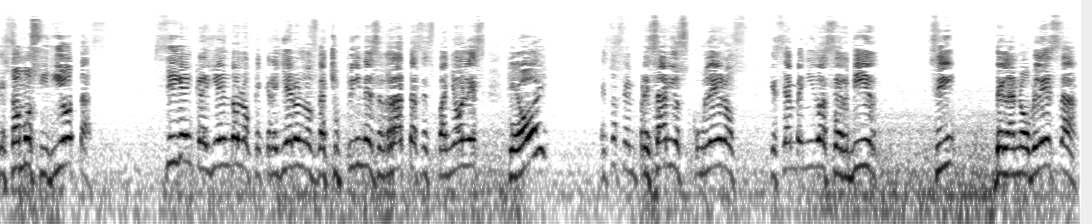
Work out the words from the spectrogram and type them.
que somos idiotas. Siguen creyendo lo que creyeron los gachupines ratas españoles, que hoy estos empresarios culeros que se han venido a servir, ¿sí? De la nobleza,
